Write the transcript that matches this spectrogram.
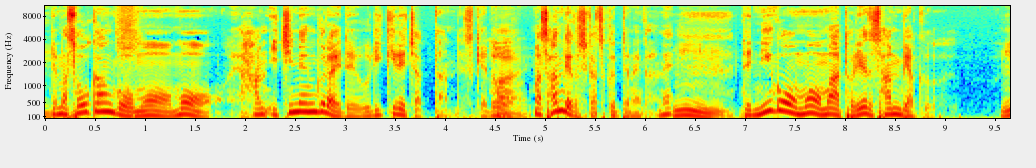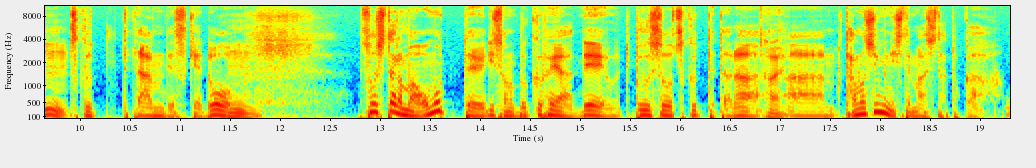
んでまあ、創刊号ももう半1年ぐらいで売り切れちゃったんですけど、はい。まあ、300しか作ってないからね、うん。で2号もまあとりあえず300うん。作ってたんですけど、うんそしたらまあ思ったよりそのブックフェアでブースを作ってたら、はい。あー楽しみにしてましたとかって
